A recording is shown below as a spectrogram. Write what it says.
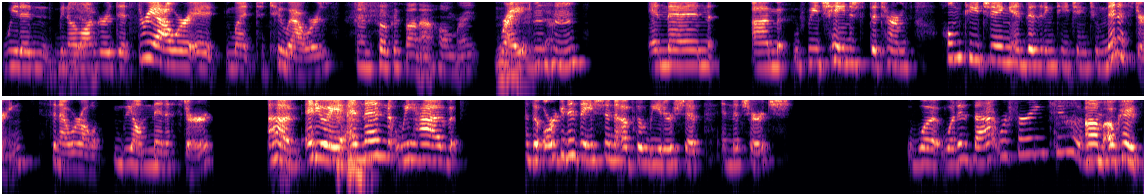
we didn't, we no Yeah. longer did three hour. It went to two hours. and focus on at home, right? right? Mhm, yeah. And then um, we changed the terms home teaching and visiting teaching to ministering. So now we're all we all minister. Um, anyway, and then we have the organization of the leadership in the church. What what is that referring to? Um, okay,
